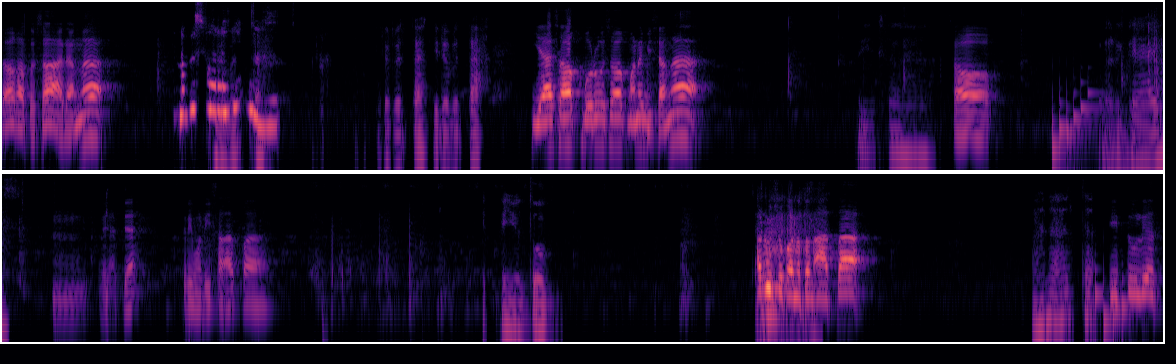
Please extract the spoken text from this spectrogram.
Sok atau Sa, ada nggak? Kenapa suaranya Betah. Tidak betah, tidak betah. Ya sok buru sok mana bisa nggak? Bisa. Sok. Sorry guys. Hmm, lihat ya. Streamer Isal apa? Kita YouTube. Aduh suka nonton Ata. Mana Ata? Itu lihat.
